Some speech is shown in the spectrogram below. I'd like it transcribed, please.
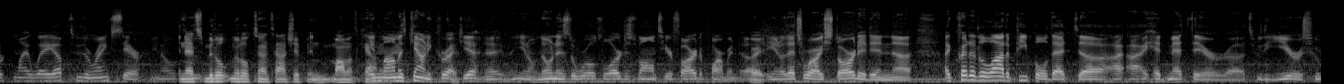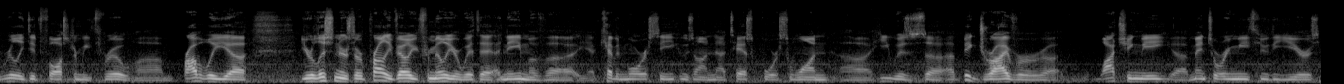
worked my way up through the ranks there, you know. And that's Middle Middletown Township in Monmouth County. in Monmouth County, correct? Yeah, Uh, you know, known as the world's largest volunteer fire department. Uh, Right. You know, that's where I started, and uh, I credit a lot of people that uh, I, I had met there uh, through the years who really did foster me through. Um, probably. Uh, your listeners are probably very familiar with a, a name of uh, Kevin Morrissey, who's on uh, Task Force One. Uh, he was uh, a big driver, uh, watching me, uh, mentoring me through the years.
